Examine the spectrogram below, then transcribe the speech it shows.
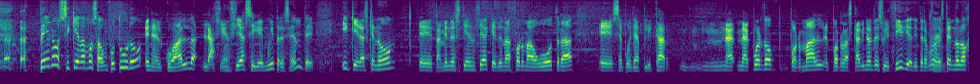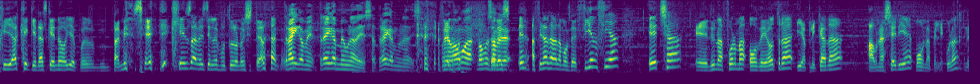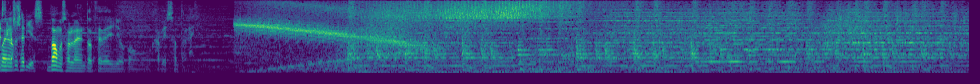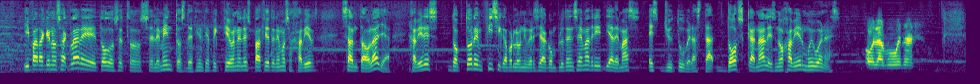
Pero sí que vamos a un futuro en el cual la ciencia sigue muy presente. Y quieras que no, eh, también es ciencia que de una forma u otra eh, se puede aplicar. Mm, Me acuerdo por mal, por las cabinas de suicidio, dices, bueno, Sí. es tecnología que quieras que no, oye, pues también sé, quién sabe si en el futuro no existirá. ¿no? Tráigame, tráigame una de esas, tráigame una de esas. Bueno, Pero- vamos a, vamos a ver. es- es- al final hablamos de ciencia hecha eh, de una forma o de otra y aplicada a una serie o a una película. En este Bueno, caso, series. Vamos a hablar entonces de ello con Javier Santolaya. Y para que nos aclare todos estos elementos de ciencia ficción en el espacio tenemos a Javier Santaolalla. Javier es doctor en física por la Universidad Complutense de Madrid y además es youtuber, hasta dos canales, ¿no Javier? Muy buenas. Hola, muy buenas.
